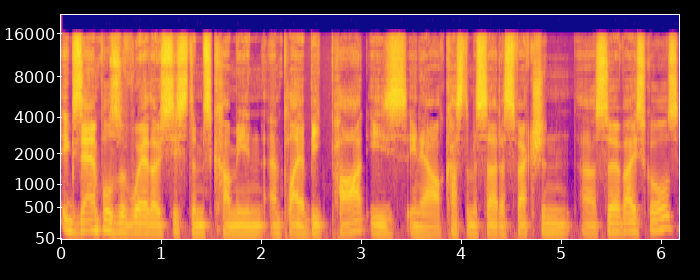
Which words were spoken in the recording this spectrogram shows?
examples of where those systems come in and play a big part is in our customer satisfaction uh, survey scores.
